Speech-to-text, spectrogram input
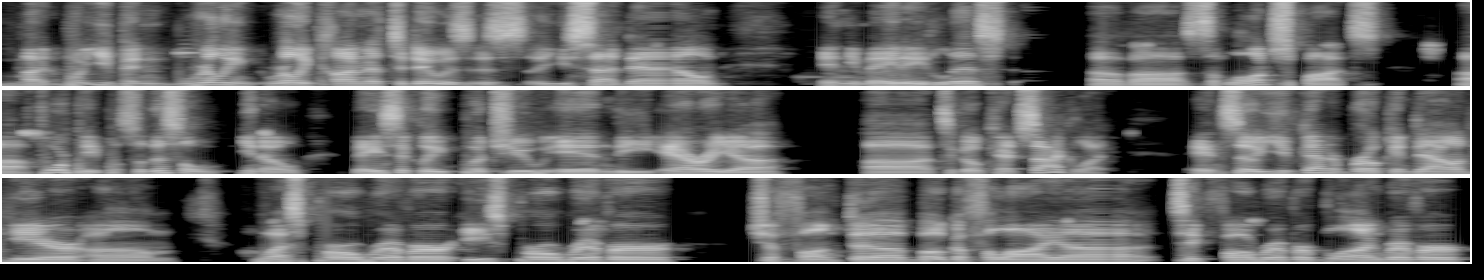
but what you've been really, really kind enough to do is, is you sat down and you made a list of uh, some launch spots uh, for people. So this will, you know, basically put you in the area uh, to go catch sac-a-lait. And so you've got it broken down here: um, West Pearl River, East Pearl River, Tchefuncte, Bogafilaya, Tickfaw River, Blind River,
